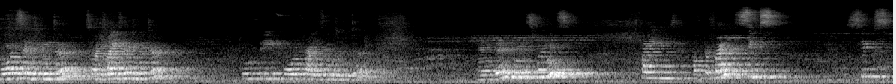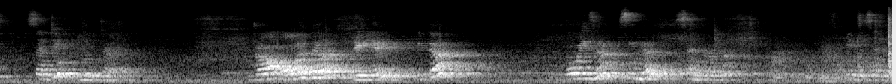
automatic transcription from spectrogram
4 centimeter sorry 5 centimeter. 2 3 4 5 centimeter. And then next one is 5 after 5 6 6 centimeter draw all the radii with the O is a single center of the it's a center,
